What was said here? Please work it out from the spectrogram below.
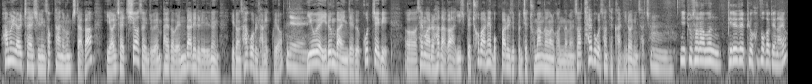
화물 열차에 실린 석탄을 훔치다가 이 열차에 치여서 이제 왼팔과 왼다리를 잃는 이런 사고를 당했고요. 예. 이후에 이른바 이제 그 꽃제비 어, 생활을 하다가 20대 초반에 목발을 짚은 채 두만강을 건너면서 탈북을 선택한 이런 인사죠. 음. 이두 사람은 비례대표 후보가 되나요?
